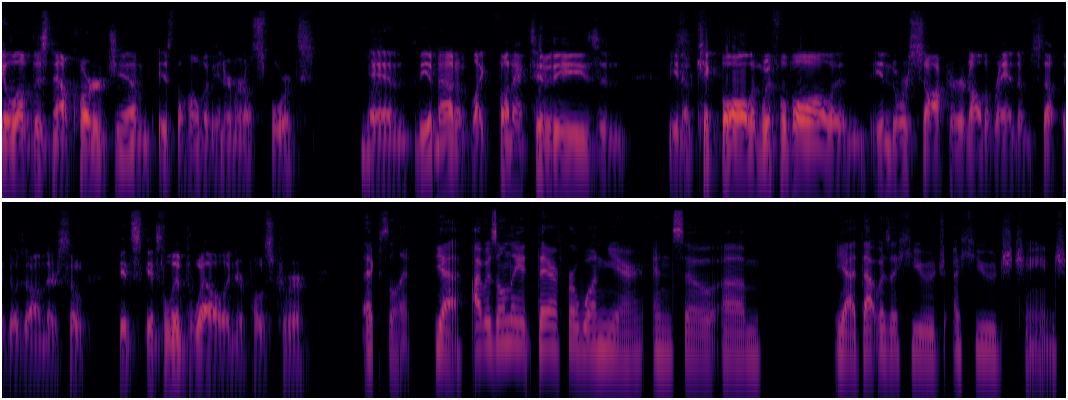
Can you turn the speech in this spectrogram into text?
you'll love this now. Carter Gym is the home of intramural sports, yeah. and the amount of like fun activities and you know kickball and wiffle ball and indoor soccer and all the random stuff that goes on there. So it's it's lived well in your post career. Excellent. Yeah, I was only there for one year, and so um, yeah, that was a huge a huge change.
